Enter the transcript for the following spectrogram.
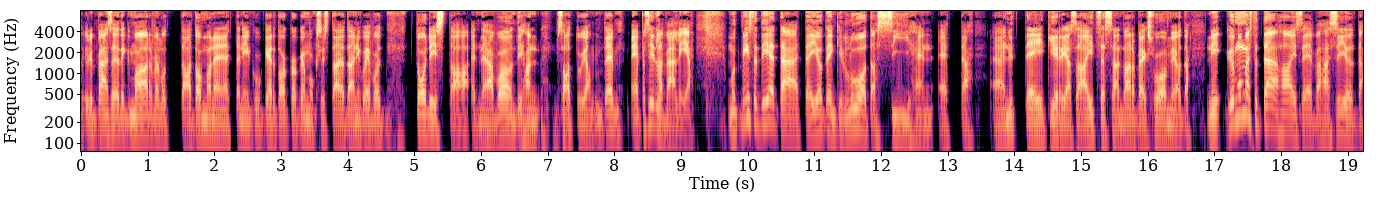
ylipäänsä jotenkin mua arveluttaa tommonen, että niinku kertoo kokemuksista jotain niinku ei voi todistaa. Että nehän voi olla ihan satuja, mutta ei, eipä sillä väliä. Mutta mistä tietää, että ei jotenkin luota siihen, että ää, nyt ei kirja saa itsessään tarpeeksi huomiota. Niin kyllä mun mielestä tämä haisee vähän siltä,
